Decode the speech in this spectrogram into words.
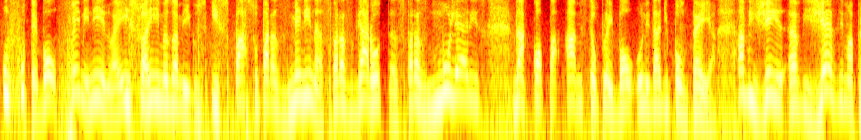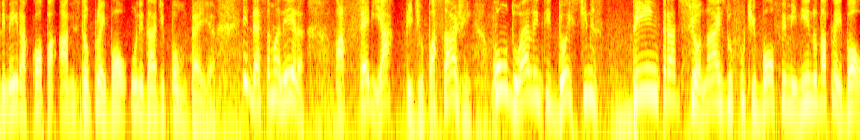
o futebol feminino. É isso aí, meus amigos. Espaço para as meninas, para as garotas, para as mulheres da Copa Amstel Playball Unidade Pompeia. A, vigésima primeira Copa Amstel Playball Unidade Pompeia. E dessa maneira, a Série A pediu passagem com o um duelo entre dois times bem tradicionais do futebol feminino da Playball.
